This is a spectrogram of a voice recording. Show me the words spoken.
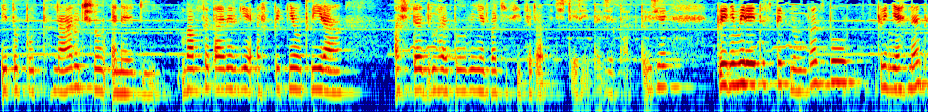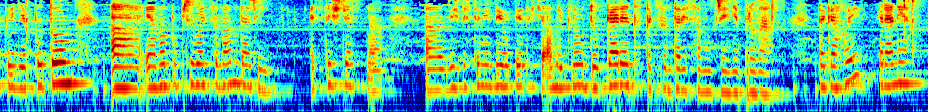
je to pod náročnou energií. Vám se ta energie až pěkně otvírá až v té druhé polovině 2024, takže tak. Takže klidně mi dejte zpětnou vazbu, klidně hned, klidně potom a já vám popřeju, ať se vám daří, ať jste šťastná. A když byste někdy opět chtěla mrknout do karet, tak jsem tady samozřejmě pro vás. Tak ahoj, Rania.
